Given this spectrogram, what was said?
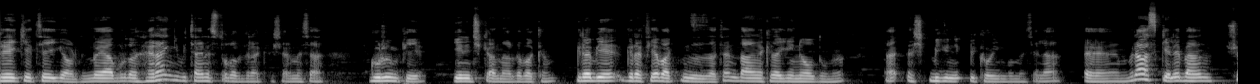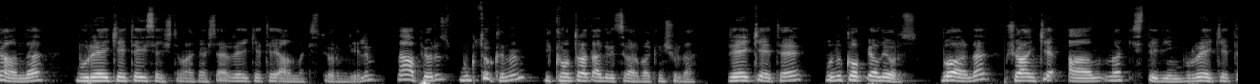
RKT'yi gördüm veya buradan herhangi bir tanesi de olabilir arkadaşlar. Mesela Grumpy yeni çıkanlarda bakın. Grafiğe, grafiğe baktığınızda zaten daha ne kadar yeni olduğunu. Yaklaşık bir günlük bir coin bu mesela. Ee, rastgele ben şu anda bu RKT'yi seçtim arkadaşlar. RKT'yi almak istiyorum diyelim. Ne yapıyoruz? Book token'ın bir kontrat adresi var bakın şurada. RKT bunu kopyalıyoruz. Bu arada şu anki almak istediğim bu RKT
